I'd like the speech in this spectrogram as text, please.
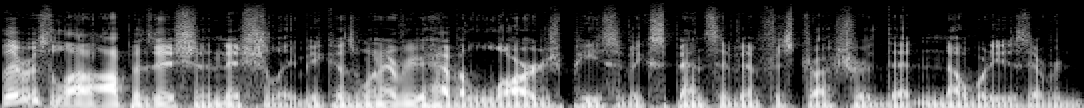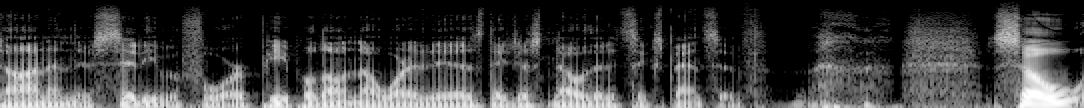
There was a lot of opposition initially because whenever you have a large piece of expensive infrastructure that nobody's ever done in their city before, people don't know what it is. They just know that it's expensive. so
